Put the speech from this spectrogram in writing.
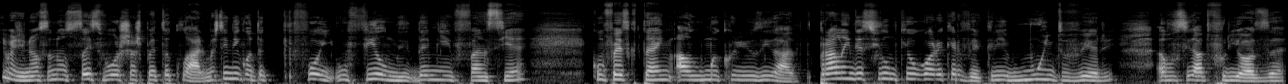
Imagina, não, não sei se vou achar espetacular, mas tendo em conta que foi o filme da minha infância, confesso que tenho alguma curiosidade. Para além desse filme que eu agora quero ver, queria muito ver A Velocidade Furiosa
